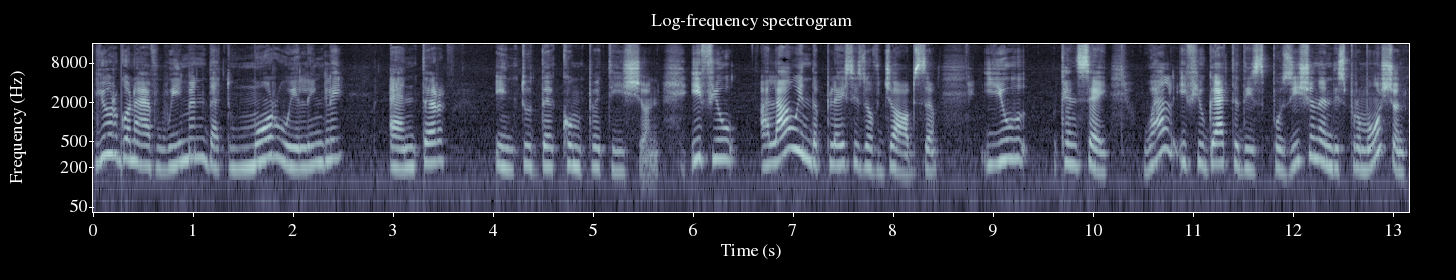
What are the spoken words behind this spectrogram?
You're gonna have women that more willingly enter into the competition. If you allow in the places of jobs, you can say, well, if you get this position and this promotion,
